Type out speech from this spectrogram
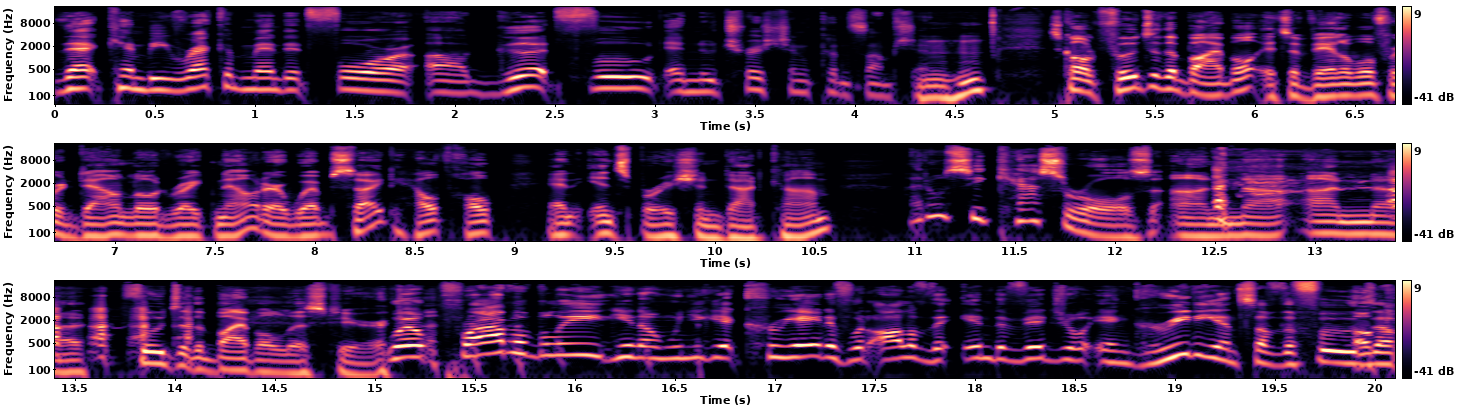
that can be recommended for uh, good food and nutrition consumption. Mm-hmm. It's called Foods of the Bible. It's available for download right now at our website, healthhopeandinspiration.com. I don't see casseroles on uh, on uh, foods of the Bible list here. Well, probably you know when you get creative with all of the individual ingredients of the foods okay, of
